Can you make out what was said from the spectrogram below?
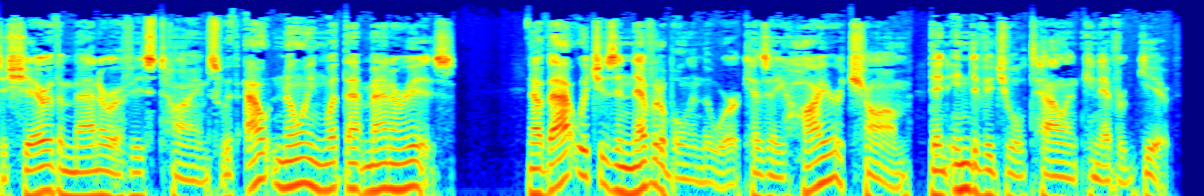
to share the manner of his times without knowing what that manner is. Now, that which is inevitable in the work has a higher charm than individual talent can ever give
